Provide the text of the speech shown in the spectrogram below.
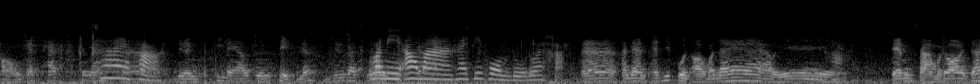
ของแก t แพทใช่ไหมใช่ค่ะ อ่าเดือนที่แล้วเดือน10นะยูกัสวันนี้เอามาให้พี่โฮมดูด้วยค่ะ อ่าคะแนนแพทญี่ปุ่นออกมาแล้วเย้นี่ค่ะ เต็ม300ได้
